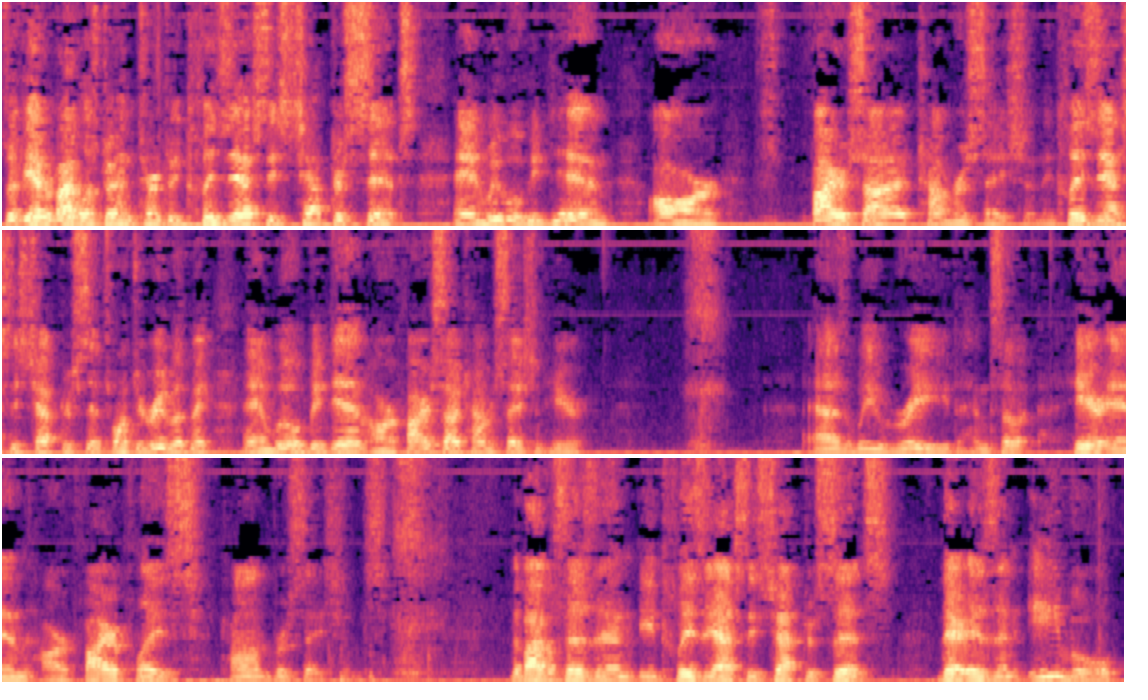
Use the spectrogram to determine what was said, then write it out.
So, if you have a Bible, let's go ahead and turn to Ecclesiastes chapter 6, and we will begin our fireside conversation. Ecclesiastes chapter 6. Why don't you read with me, and we'll begin our fireside conversation here as we read. And so, here in our fireplace conversations, the Bible says in Ecclesiastes chapter 6 there is an evil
